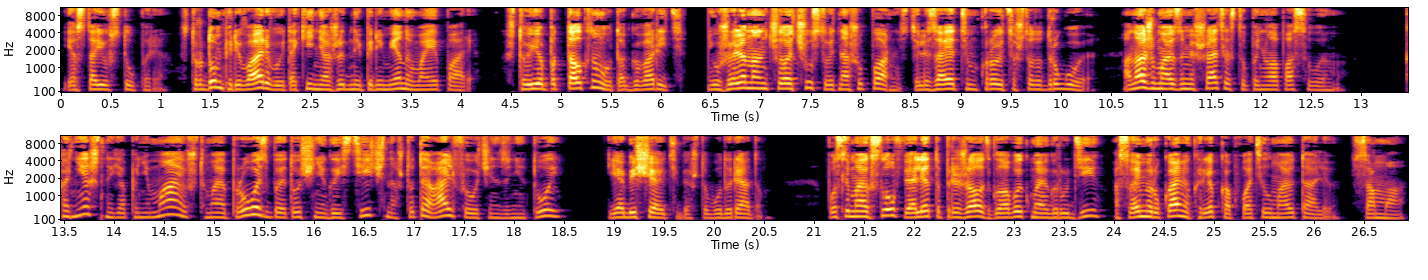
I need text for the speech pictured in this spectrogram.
Я стою в ступоре. С трудом перевариваю такие неожиданные перемены в моей паре. Что ее подтолкнуло так говорить? Неужели она начала чувствовать нашу парность, или за этим кроется что-то другое? Она же мое замешательство поняла по-своему. Конечно, я понимаю, что моя просьба – это очень эгоистично, что ты альфа и очень занятой. Я обещаю тебе, что буду рядом. После моих слов Виолетта прижалась головой к моей груди, а своими руками крепко обхватила мою талию. Сама.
